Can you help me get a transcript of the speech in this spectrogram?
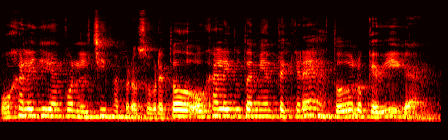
Ojalá lleguen con el chisme, pero sobre todo, ojalá tú también te creas todo lo que digan.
